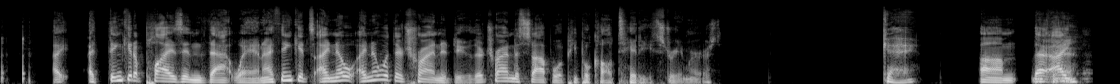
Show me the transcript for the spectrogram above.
I I think it applies in that way. And I think it's I know I know what they're trying to do. They're trying to stop what people call titty streamers. Okay. Um, that I Okay.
